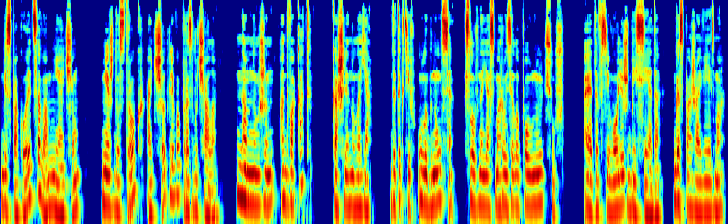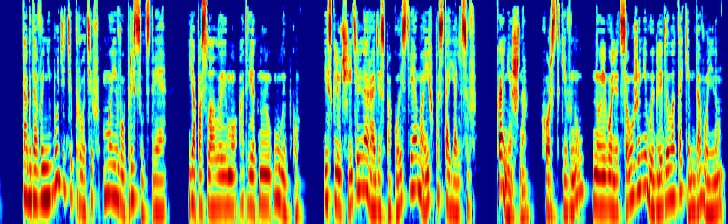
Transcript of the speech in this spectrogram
беспокоиться вам не о чем». Между строк отчетливо прозвучало. «Нам нужен адвокат?» — кашлянула я. Детектив улыбнулся, словно я сморозила полную чушь. «Это всего лишь беседа, госпожа ведьма. Тогда вы не будете против моего присутствия?» Я послала ему ответную улыбку. «Исключительно ради спокойствия моих постояльцев». «Конечно», — Хорст кивнул, но его лицо уже не выглядело таким довольным.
